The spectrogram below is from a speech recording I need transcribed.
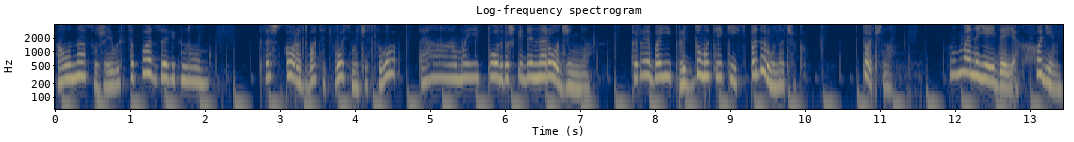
А у нас уже і листопад за вікном. Це ж скоро 28 число, а моїй подружки день народження. Треба їй придумати якийсь подаруночок. Точно. В мене є ідея. Ходім.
